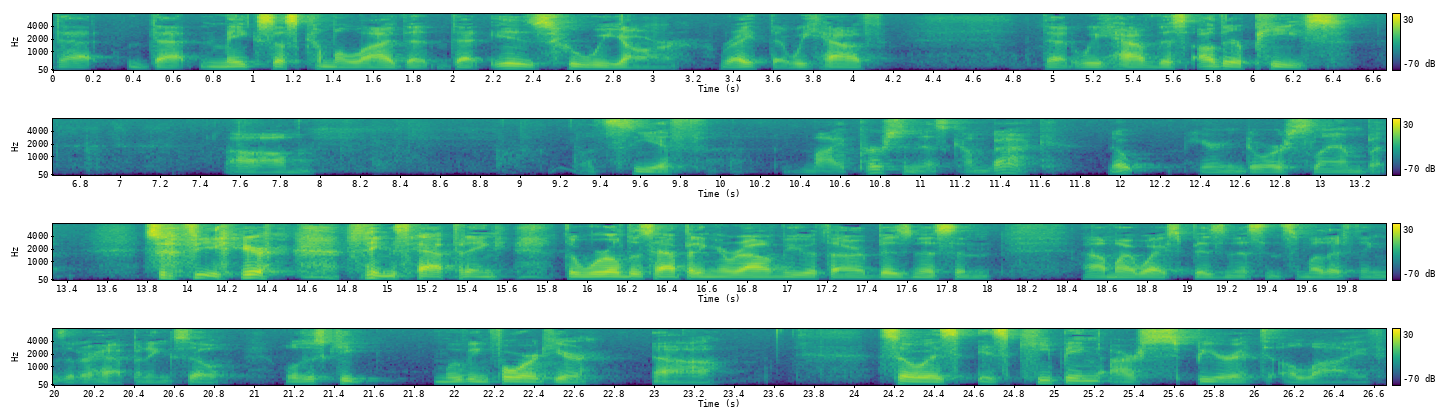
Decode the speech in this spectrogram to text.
that that makes us come alive. That that is who we are, right? That we have, that we have this other piece. Um, let's see if my person has come back. Nope, hearing doors slam, but So if you hear things happening, the world is happening around me with our business and uh, my wife's business and some other things that are happening. So we'll just keep moving forward here. Uh, so is is keeping our spirit alive,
